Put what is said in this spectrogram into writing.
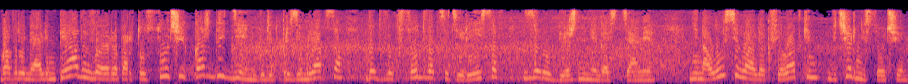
Во время Олимпиады в аэропорту Сочи каждый день будет приземляться до 220 рейсов с зарубежными гостями. Нина Лосева, Олег Филаткин, Вечерний Сочи.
